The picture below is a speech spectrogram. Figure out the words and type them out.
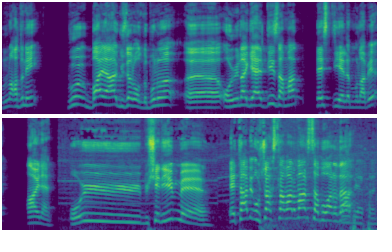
Bunun adı ne? Bu bayağı güzel oldu. Bunu e, oyuna geldiği zaman test diyelim buna bir. Aynen. Oy bir şey diyeyim mi? E tabi uçak savar varsa bu arada. Tabii efendim.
